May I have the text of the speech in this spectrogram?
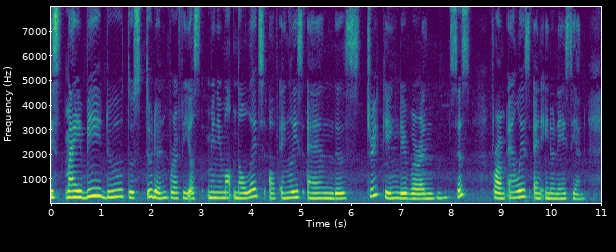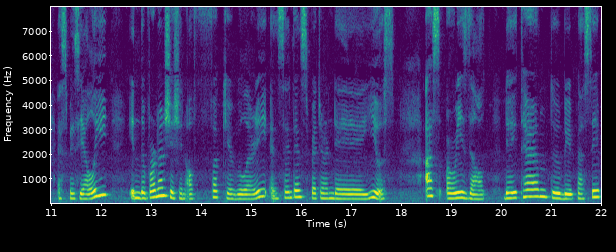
This may be due to student previous minimal knowledge of English and the striking differences from English and Indonesian, especially in the pronunciation of vocabulary and sentence pattern they use. As a result, they tend to be passive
